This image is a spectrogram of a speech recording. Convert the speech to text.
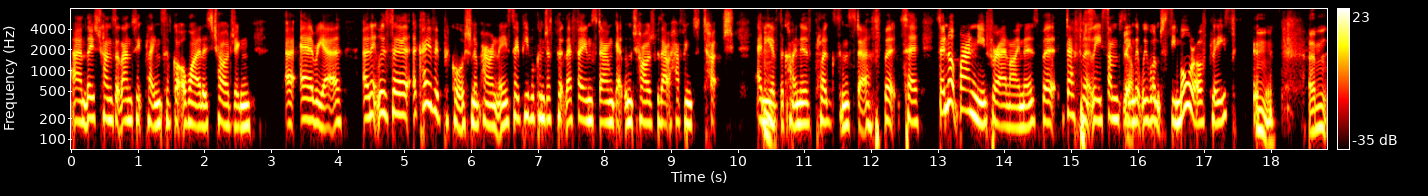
Um, those transatlantic planes have got a wireless charging uh, area, and it was a, a, COVID precaution apparently, so people can just put their phones down, get them charged without having to touch any mm. of the kind of plugs and stuff. But uh, so not brand new for airliners, but definitely something yeah. that we want to see more of, please. Mm. um,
